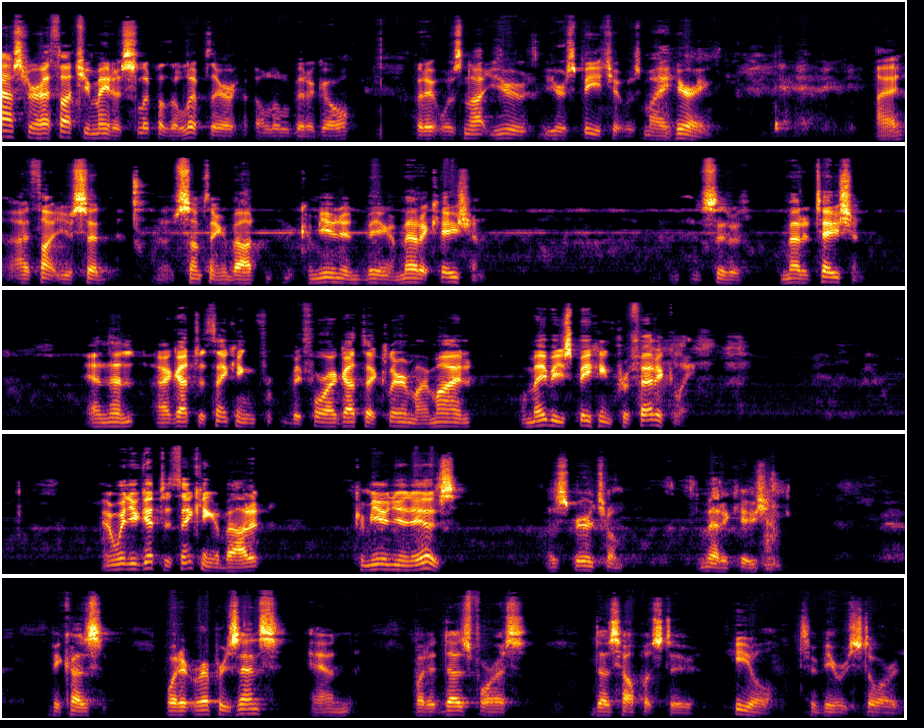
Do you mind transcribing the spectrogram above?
Pastor, I thought you made a slip of the lip there a little bit ago, but it was not you, your speech, it was my hearing. I, I thought you said something about communion being a medication instead of meditation. And then I got to thinking before I got that clear in my mind, well, maybe speaking prophetically. And when you get to thinking about it, communion is a spiritual medication because what it represents and what it does for us does help us to heal, to be restored.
